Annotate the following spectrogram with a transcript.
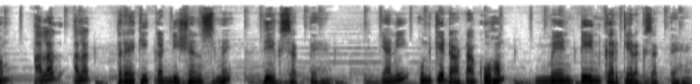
हम अलग अलग तरह की कंडीशंस में देख सकते हैं। यानी उनके डाटा को हम मेंटेन करके रख सकते हैं।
